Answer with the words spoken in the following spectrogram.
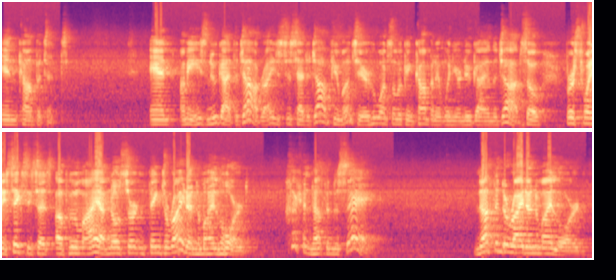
incompetent. And I mean, he's a new guy at the job, right? He's just had a job a few months here. Who wants to look incompetent when you're a new guy in the job? So, verse 26, he says, Of whom I have no certain thing to write unto my Lord. I got nothing to say. Nothing to write unto my Lord.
